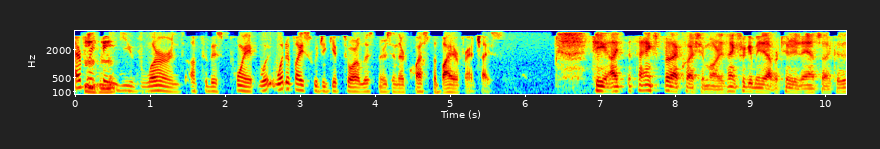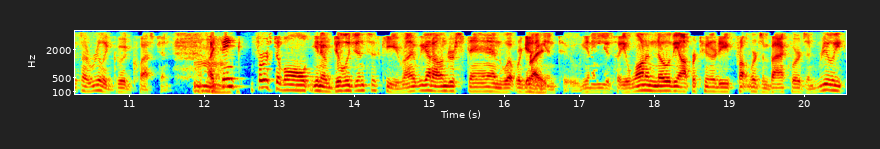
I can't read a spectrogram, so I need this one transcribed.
everything mm-hmm. you've learned up to this point, what, what advice would you give to our listeners in their quest to buy a franchise? Gee, I, thanks for that question, Marty. Thanks for giving me the opportunity to answer that because it's a really good question. Mm. I think first of all, you know, diligence is key, right? We got to understand what we're getting right. into. You know, you, so you want to know the opportunity frontwards and backwards, and really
